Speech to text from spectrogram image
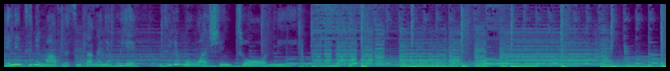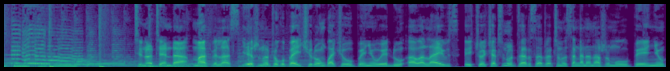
Ini ndini marvelous muhlanganya uye ndiri muwashington tinotenda marvelous. Iye zvino tokupai chirongwa cheupenyu hwedu our lives icho chatinotarisa zvatinosangana nazvo muupenyu.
